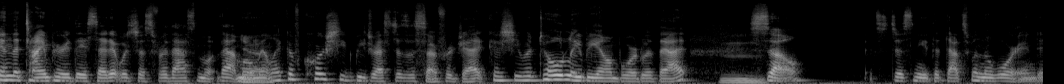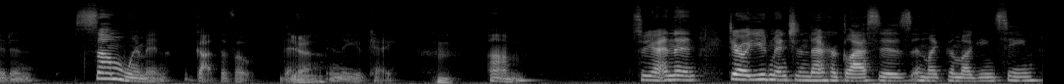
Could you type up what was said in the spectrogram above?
in the time period they said it was just for that that moment. Yeah. Like of course she'd be dressed as a suffragette cuz she would totally be on board with that. So it's just neat that that's when the war ended and some women got the vote then Yeah. in the UK. Um, so yeah, and then Daryl, you'd mentioned that her glasses and like the mugging scene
